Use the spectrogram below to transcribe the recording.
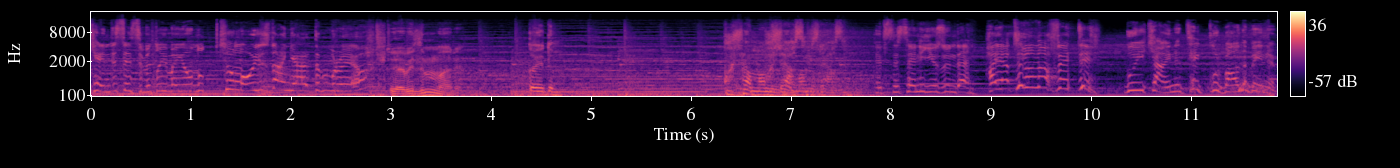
Kendi sesimi duymayı unuttum. O yüzden geldim buraya. Duyabildin mi bari? Duydum. Boşanmamız lazım. Hepsi senin yüzünden. Hayatımı mahvettin. Bu hikayenin tek kurbanı benim.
